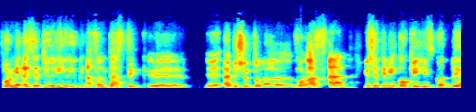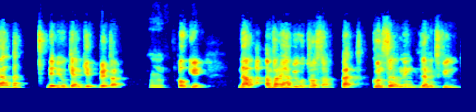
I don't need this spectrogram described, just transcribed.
for me, I said to you, he will be a fantastic uh, uh, addition to uh, for Mm. us. And you said to me, okay, he's good player, but maybe we can get better. Mm. Okay, now I'm very happy with Trossard. But concerning the midfield,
